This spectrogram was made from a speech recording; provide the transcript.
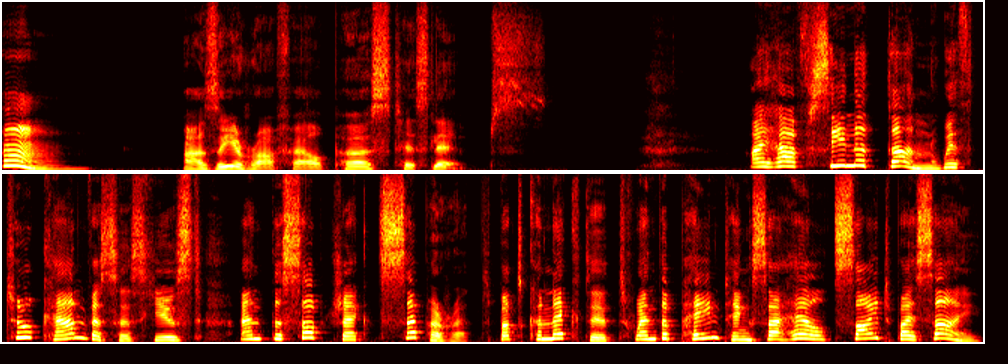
Hmm. Aziraphale pursed his lips. I have seen it done with two canvases used and the subjects separate but connected when the paintings are held side by side.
